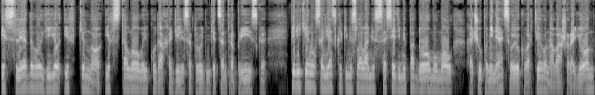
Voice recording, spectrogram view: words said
исследовал ее и в кино, и в столовой, куда ходили сотрудники центра прииска, перекинулся несколькими словами с соседями по дому, мол, хочу поменять свою квартиру на ваш район,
